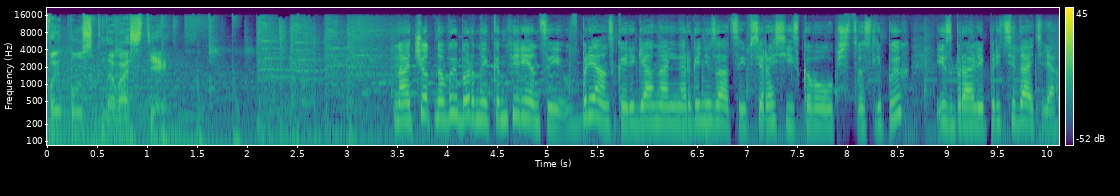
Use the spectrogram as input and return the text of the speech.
Выпуск новостей. На отчетно-выборной конференции в Брянской региональной организации Всероссийского общества слепых избрали председателя.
